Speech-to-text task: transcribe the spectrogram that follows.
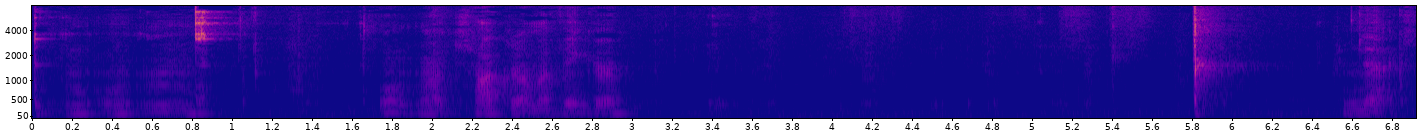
Mm-mm-mm. Oh, my chocolate on my finger. Next.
